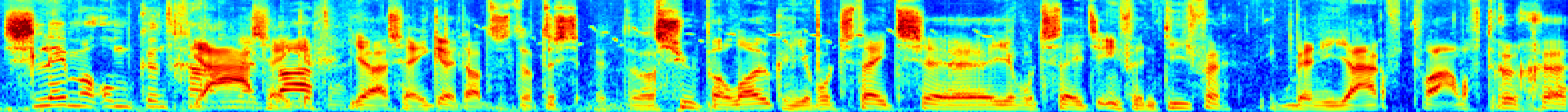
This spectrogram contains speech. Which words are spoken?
slimmer om kunt gaan ja, met zeker. water. Ja, zeker. Dat is, dat is, dat is superleuk. En je wordt, steeds, uh, je wordt steeds inventiever. Ik ben een jaar of twaalf terug uh,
